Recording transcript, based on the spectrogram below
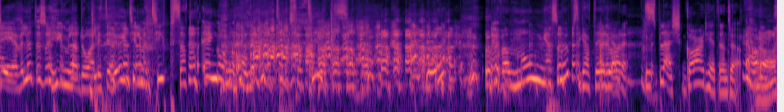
Det är väl inte så himla dåligt. Jag har ju till och med tipsat en gång och det var många som uppskattade ja, det var det. Splash Guard heter den tror jag.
